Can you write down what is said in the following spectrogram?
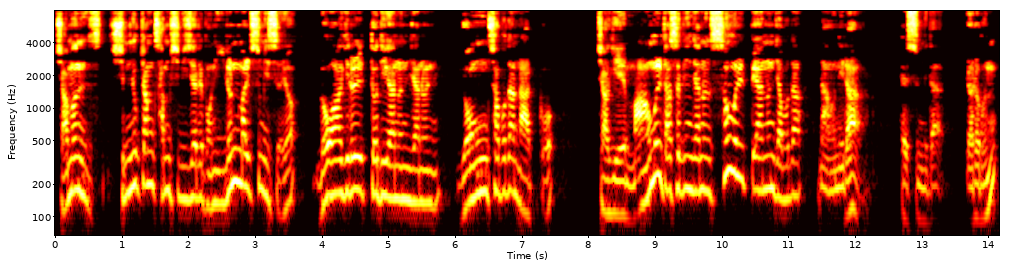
잠언 16장 32절에 보니 이런 말씀이 있어요. 노하기를 더디하는 자는 용사보다 낫고 자기의 마음을 다스리는 자는 성을 빼앗는 자보다 나으니라 했습니다. 여러분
